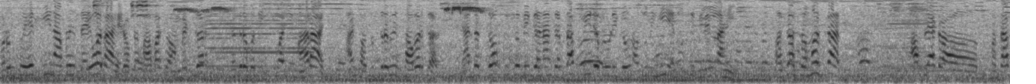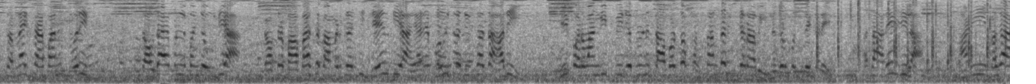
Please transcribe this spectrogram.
परंतु हे तीन आपले दैवत आहे डॉक्टर बाबासाहेब आंबेडकर छत्रपती शिवाजी महाराज आणि स्वातंत्र्यवीर सावरकर यांचा चौक सुशोभीकरणाकरता पी डब्ल्यू डी करून अजूनही एन ओ सी दिलेली नाही. असं समजताच आपल्या डॉ- प्रताप सरनाईक साहेबांनी त्वरित चौदा एप्रिल म्हणजे उद्या डॉक्टर बाबासाहेब आंबेडकरांची जयंती आहे आणि पवित्र दिवसाच्या आधी ही परवानगी पी डब्ल्यूने ताबडतोब हस्तांतरित करावी नगर परिषदेकडे असा आदेश दिला. आणि बघा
